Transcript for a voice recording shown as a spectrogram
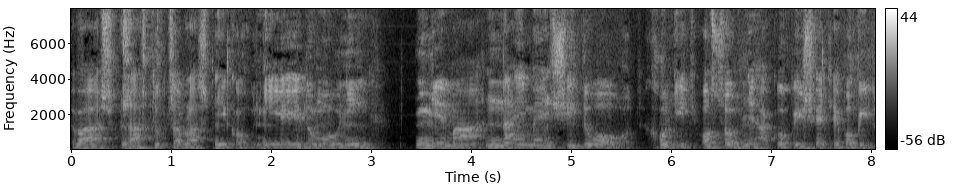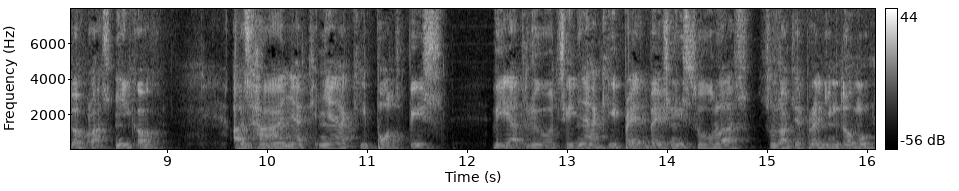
váš zástupca vlastníkov nie je domovník, nemá najmenší dôvod chodiť osobne, ako píšete po bytoch vlastníkoch a zháňať nejaký podpis vyjadrujúci nejaký predbežný súhlas so zateplením domu.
